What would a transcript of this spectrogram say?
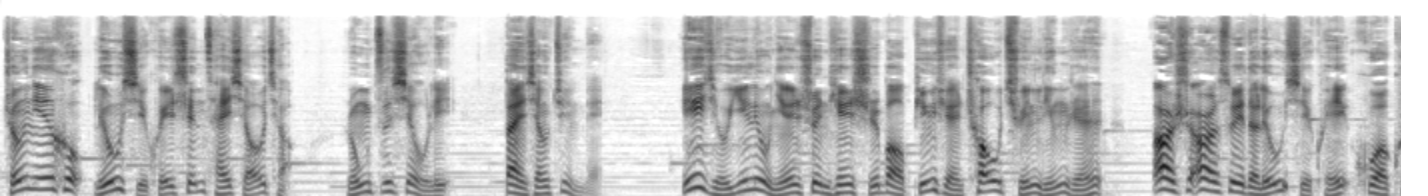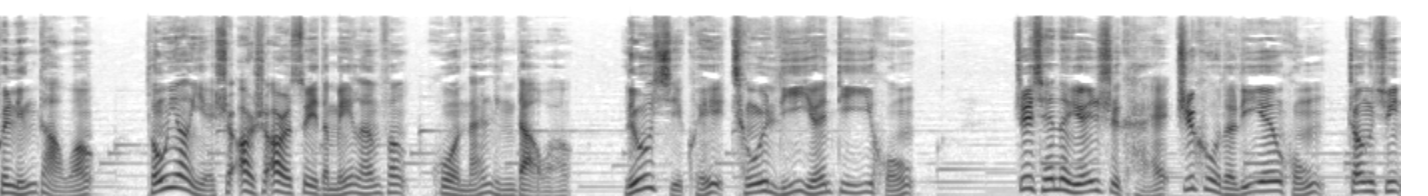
成年后，刘喜奎身材小巧，容姿秀丽，扮相俊美。一九一六年，《顺天时报》评选超群伶人，二十二岁的刘喜奎获昆凌大王，同样也是二十二岁的梅兰芳获南陵大王。刘喜奎成为梨园第一红，之前的袁世凯，之后的黎元洪、张勋、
